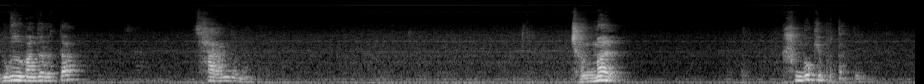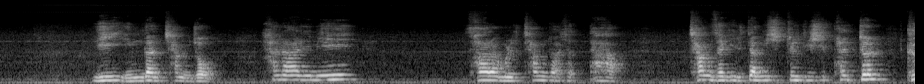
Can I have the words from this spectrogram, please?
누구도 만들었다? 사람도 만들었다. 정말 간곡히 부탁드립니다. 이 인간 창조 하나님이 사람을 창조하셨다. 창세기 1장 27, 28절 그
